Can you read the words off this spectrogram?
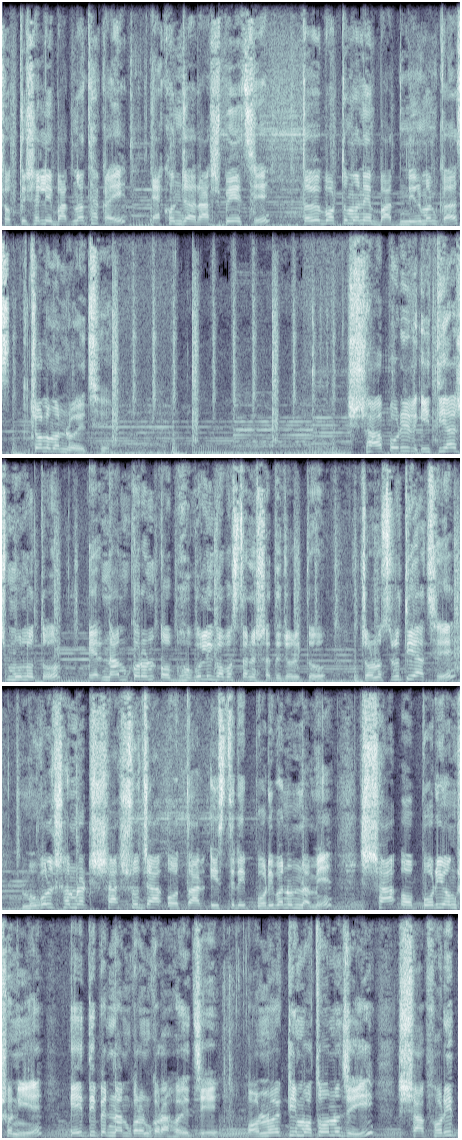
শক্তিশালী বাঁধ না থাকায় এখন যা হ্রাস পেয়েছে, তবে বর্তমানে বাঁধ নির্মাণ কাজ চলমান রয়েছে। শাহপরীর ইতিহাস মূলত এর নামকরণ ও ভৌগোলিক অবস্থানের সাথে জড়িত। জনশ্রুতি আছে, মুঘল সম্রাট শাহ সুজা ও তার স্ত্রী পরিবানুর নামে শাহ ও পরি অংশ নিয়ে এই দ্বীপের নামকরণ করা হয়েছে। অন্য একটি মত অনুযায়ী শাহ ফরিদ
